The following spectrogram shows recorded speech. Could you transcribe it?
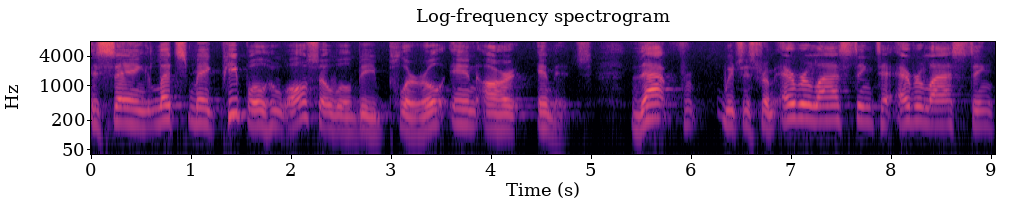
is saying, let's make people who also will be plural in our image. That which is from everlasting to everlasting,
